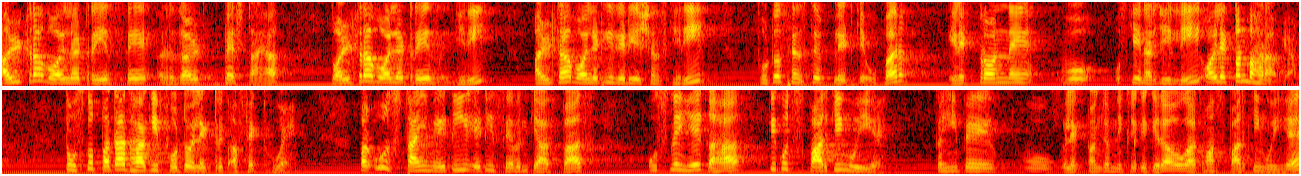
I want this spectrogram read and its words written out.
अल्ट्रा वॉयलेट रेज से रिज़ल्ट बेस्ट आया। तो अल्ट्रा वॉयलेट रेज गिरी अल्ट्रा वॉयलेट की रेडिएशंस गिरी फ़ोटो सेंसिटिव प्लेट के ऊपर इलेक्ट्रॉन ने वो उसकी एनर्जी ली और इलेक्ट्रॉन बाहर आ गया। तो उसको पता था कि फ़ोटो इलेक्ट्रिक अफेक्ट हुआ है। पर उस टाइम 80 87 के आसपास उसने ये कहा कि कुछ स्पार्किंग हुई है। कहीं पे वो इलेक्ट्रॉन जब निकल के गिरा होगा तो वहाँ स्पार्किंग हुई है,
